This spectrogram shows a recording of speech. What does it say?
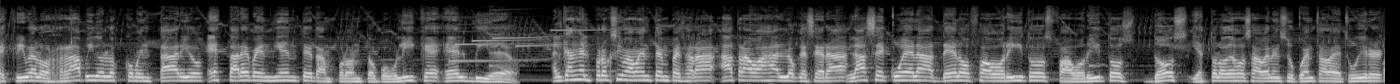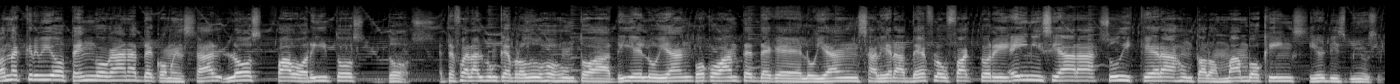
escríbelo rápido en los comentarios. Estaré pendiente tan pronto publique el video. Arcángel próximamente empezará a trabajar lo que será la secuela de los favoritos, favoritos 2, y esto lo dejo saber en su cuenta de Twitter. Cuando escribió, tengo ganas de comenzar los favoritos 2. Este fue el álbum que produjo junto a DJ Luyan poco antes de que Luyan saliera de Flow Factory e iniciara su disquera junto a los Mambo Kings Hear This Music.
